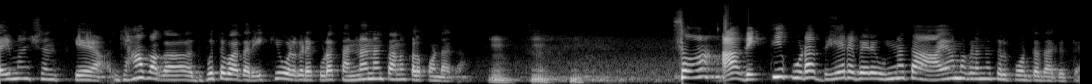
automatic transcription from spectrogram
ಡೈಮೆನ್ಷನ್ಸ್ಗೆ ಯಾವಾಗ ಅದ್ಭುತವಾದ ರೇಖೆ ಒಳಗಡೆ ಕೂಡ ತನ್ನನ್ನ ತಾನು ಕಳ್ಕೊಂಡಾಗ. ಸೊ ಆ ವ್ಯಕ್ತಿ ಕೂಡ ಬೇರೆ ಬೇರೆ ಉನ್ನತ ಆಯಾಮಗಳನ್ನು ತಲುಪುವಂಥದ್ದಾಗುತ್ತೆ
